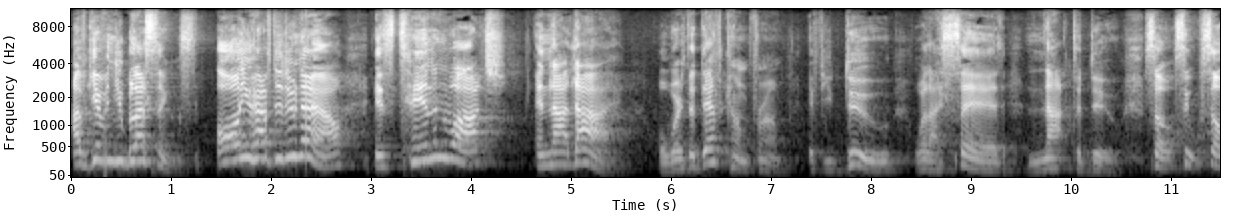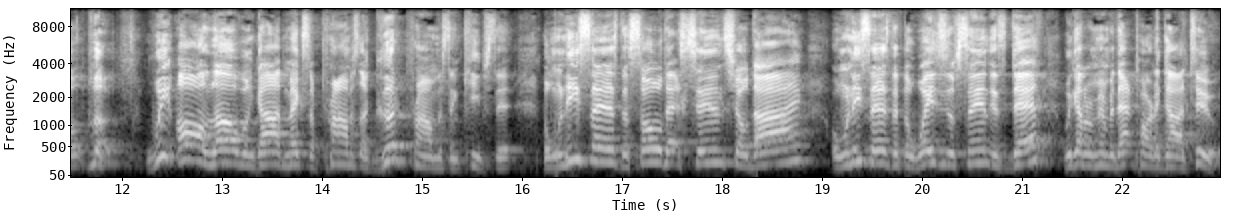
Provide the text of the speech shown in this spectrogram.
I've given you blessings. All you have to do now is tend and watch and not die. Well, where's the death come from? If you do what I said not to do. So, see, so look, we all love when God makes a promise, a good promise, and keeps it. But when He says the soul that sins shall die, or when He says that the wages of sin is death, we got to remember that part of God too.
